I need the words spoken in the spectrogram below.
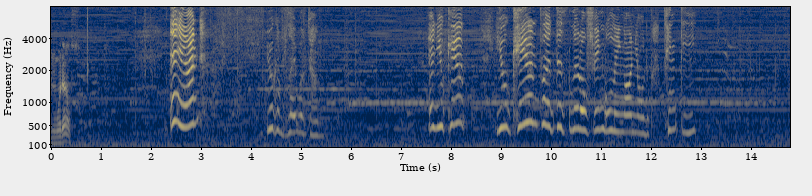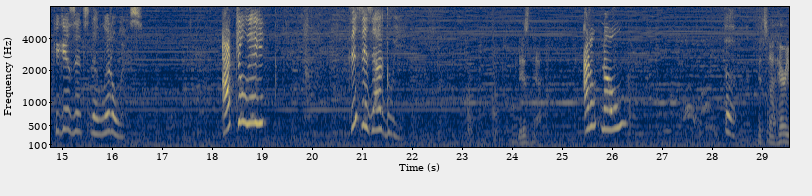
And what else? And you can play with them. And you can't you can put this little fingerling on your pinky because it's the littlest. Actually, this is ugly. What is that? It's a Harry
